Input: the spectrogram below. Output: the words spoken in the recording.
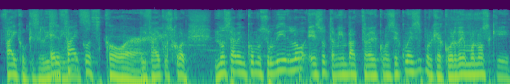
FICO que se le dice. El en inglés. FICO score. El FICO score. No saben cómo subirlo, eso también va a traer consecuencias porque acordémonos que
